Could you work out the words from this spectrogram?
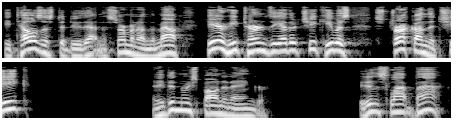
He tells us to do that in the Sermon on the Mount. Here, he turns the other cheek. He was struck on the cheek, and he didn't respond in anger. He didn't slap back.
